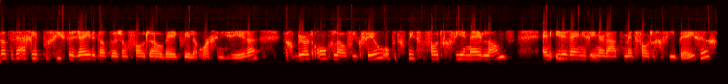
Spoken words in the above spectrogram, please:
dat is eigenlijk precies de reden dat we zo'n fotoweek willen organiseren. Er gebeurt ongelooflijk veel op het gebied van fotografie in Nederland. En iedereen is inderdaad met fotografie bezig.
